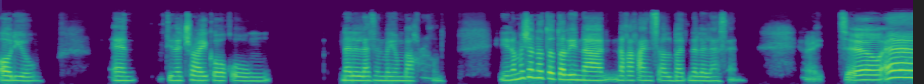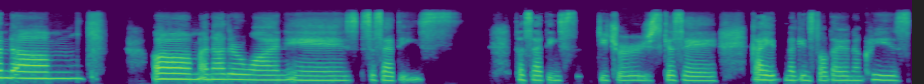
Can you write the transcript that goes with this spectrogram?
audio. And tinatry ko kung nalalasan ba yung background. Hindi naman siya na totally na nakakancel but nalalasan. Alright. So, and um, um, another one is sa settings sa settings teachers kasi kahit nag-install tayo ng Crisp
